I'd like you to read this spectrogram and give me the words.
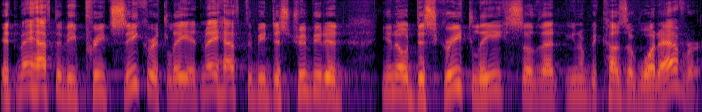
It may have to be preached secretly, it may have to be distributed you know, discreetly so that you know, because of whatever.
